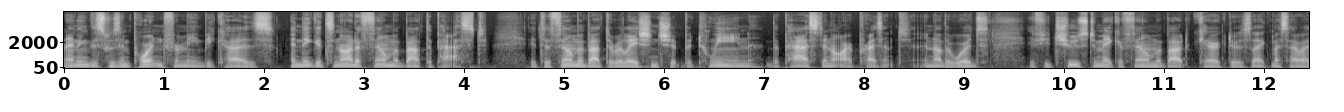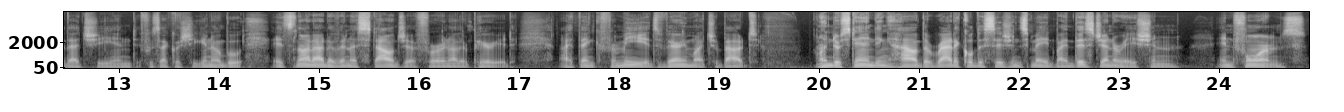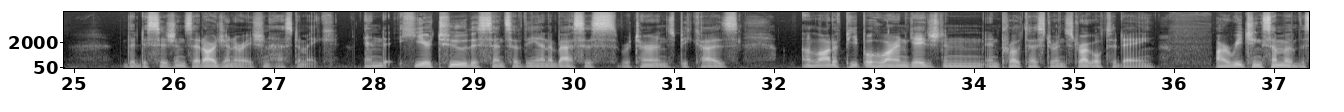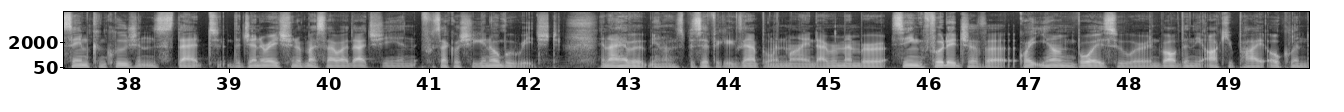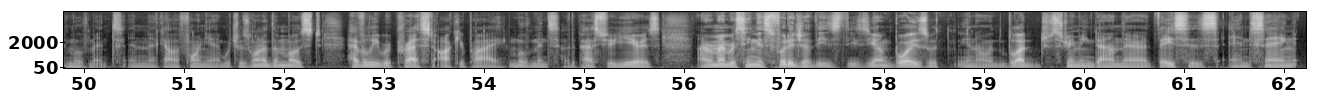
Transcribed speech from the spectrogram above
And I think this was important for me because I think it's not a film about the past. It's a film about the relationship between the past and our present. In other words, if you choose to make a film about characters like Masao Adachi and Fusako Shigenobu, it's not out of a nostalgia for another period. I think for me, it's very much about understanding how the radical decisions made by this generation informs the decisions that our generation has to make. And here too, this sense of the Anabasis returns because a lot of people who are engaged in, in protest or in struggle today are reaching some of the same conclusions that the generation of Masao Adachi and Fusako Shigenobu reached. And I have a you know specific example in mind. I remember seeing footage of uh, quite young boys who were involved in the Occupy Oakland movement in uh, California, which was one of the most heavily repressed Occupy movements of the past few years. I remember seeing this footage of these these young boys with you know blood streaming down their faces and saying,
